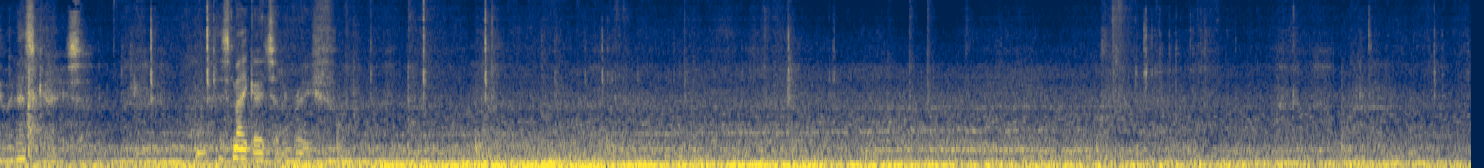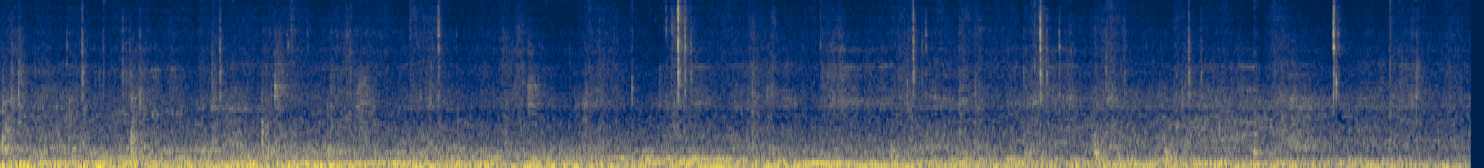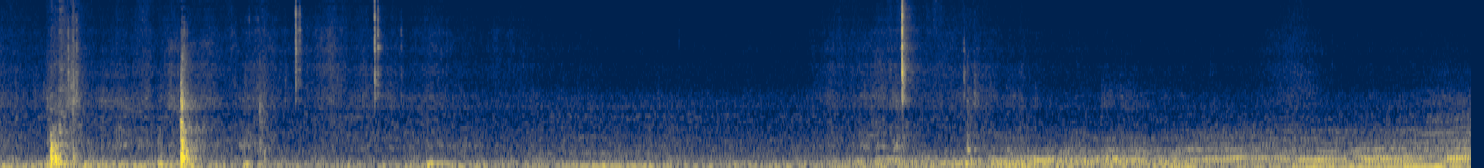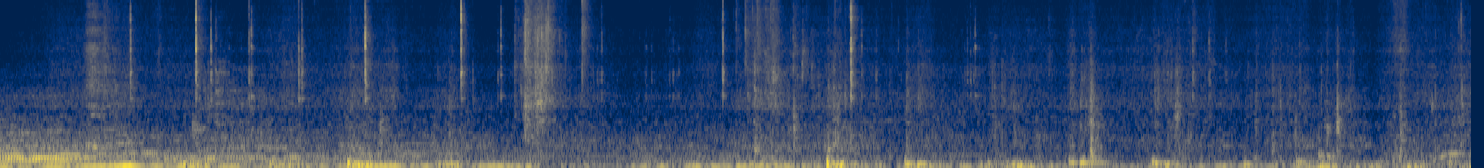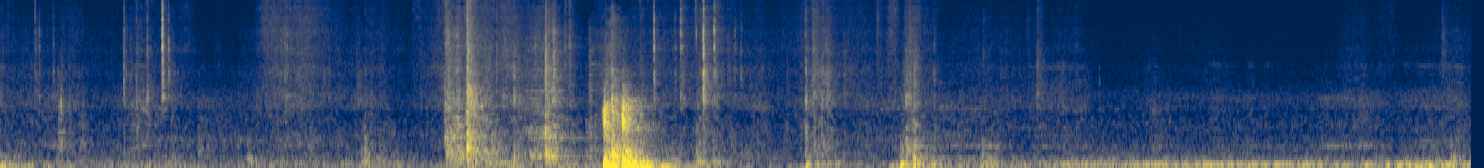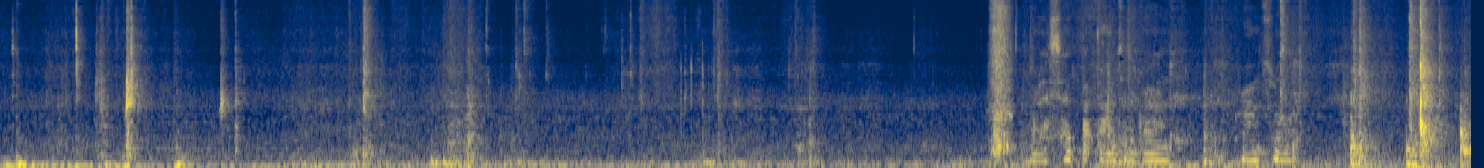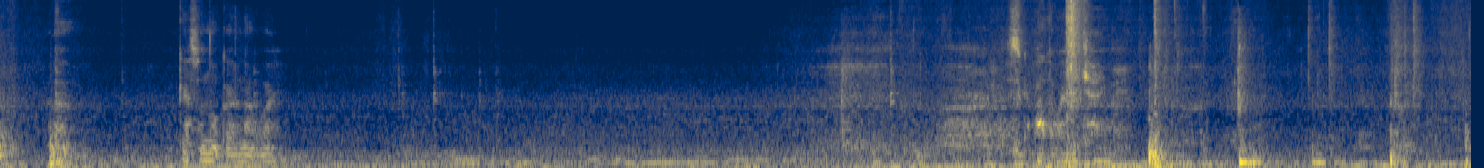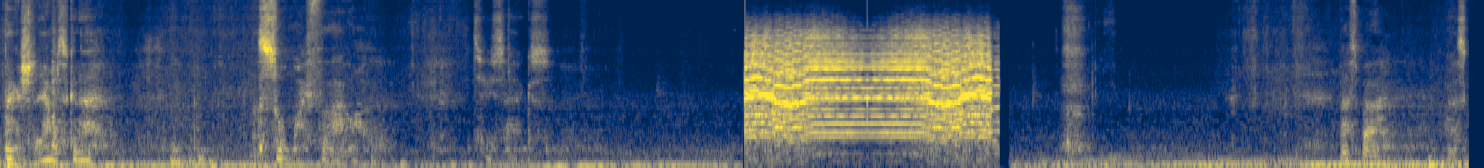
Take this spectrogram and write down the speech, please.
Where this goes. This may go to the roof. Well, let's head back down to the ground, ground floor. Uh, guess I'm not going that way. Let's go back the way we came. Actually, I'm just gonna sort my foot out. Two secs.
